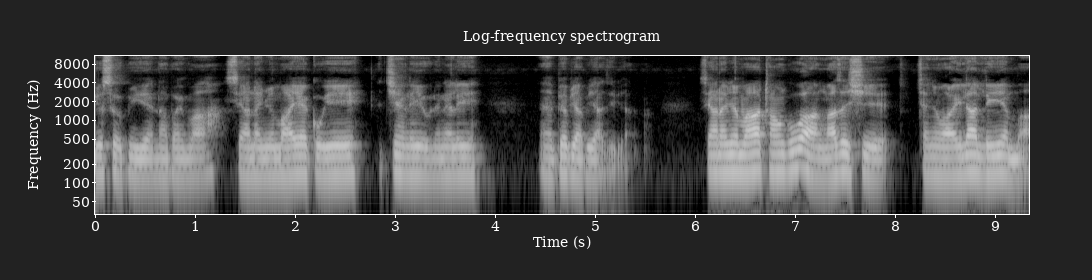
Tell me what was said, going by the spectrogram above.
ရွတ်ဆိုပြီးတဲ့နောက်ပိုင်းမှာဆရာနိုင်မြန်မာရဲ့ကိုရေးအကျင့်လေးကိုနည်းနည်းလေးအဲပြောပြပြရစီဗျ။ဆရာနိုင်မြန်မာ1958ဇန်နဝါရီလ4ရက်မှာ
